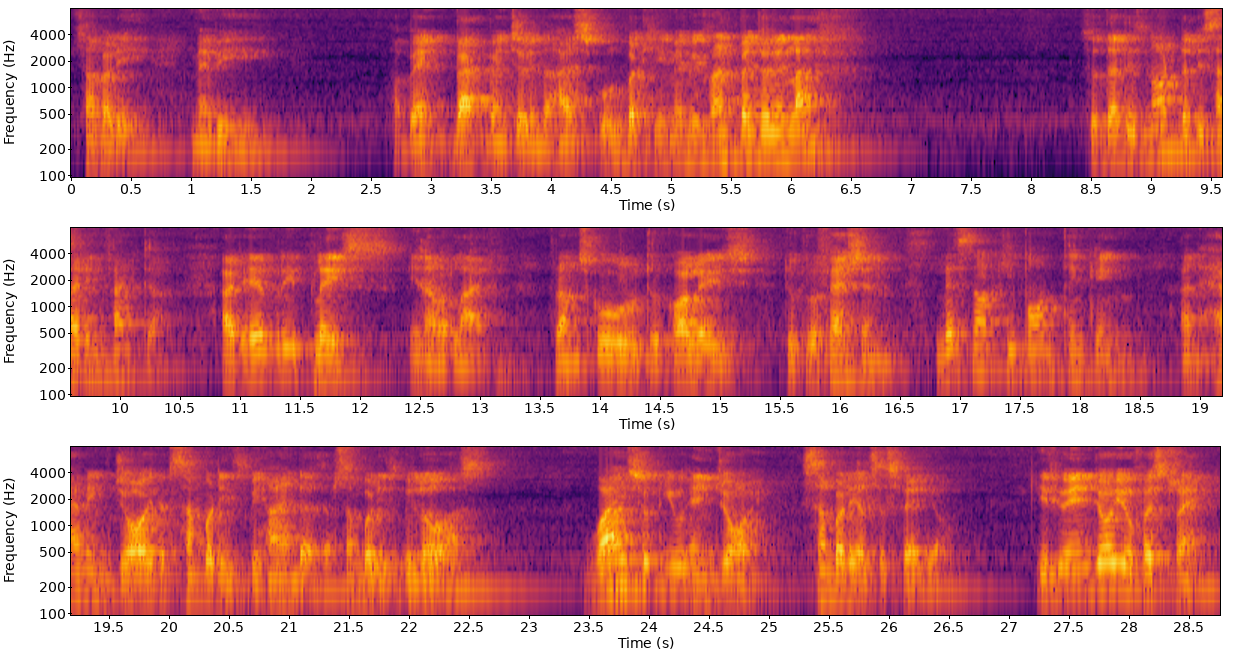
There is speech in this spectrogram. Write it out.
Somebody may be a backbencher in the high school, but he may be frontbencher in life. So that is not the deciding factor. At every place in our life, from school to college to profession, let's not keep on thinking and having joy that somebody is behind us or somebody is below us. Why should you enjoy somebody else's failure. If you enjoy your first rank,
